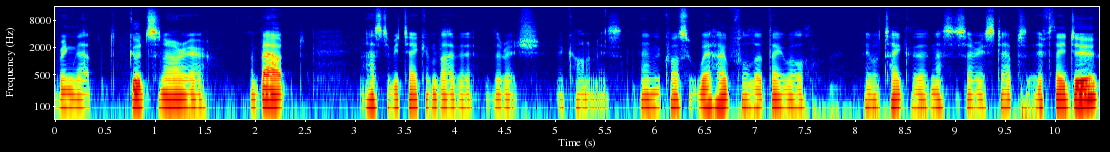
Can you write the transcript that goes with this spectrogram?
bring that good scenario about has to be taken by the, the rich economies. And of course, we're hopeful that they will they will take the necessary steps. If they do,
